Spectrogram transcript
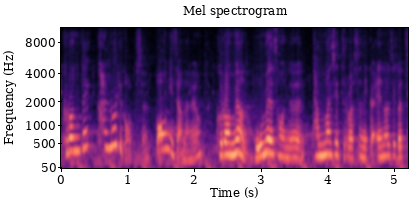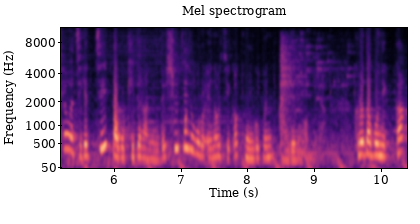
그런데 칼로리가 없어요. 뻥이잖아요. 그러면 몸에서는 단맛이 들어왔으니까 에너지가 채워지겠지? 라고 기대를 하는데 실제적으로 에너지가 공급은 안 되는 겁니다. 그러다 보니까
